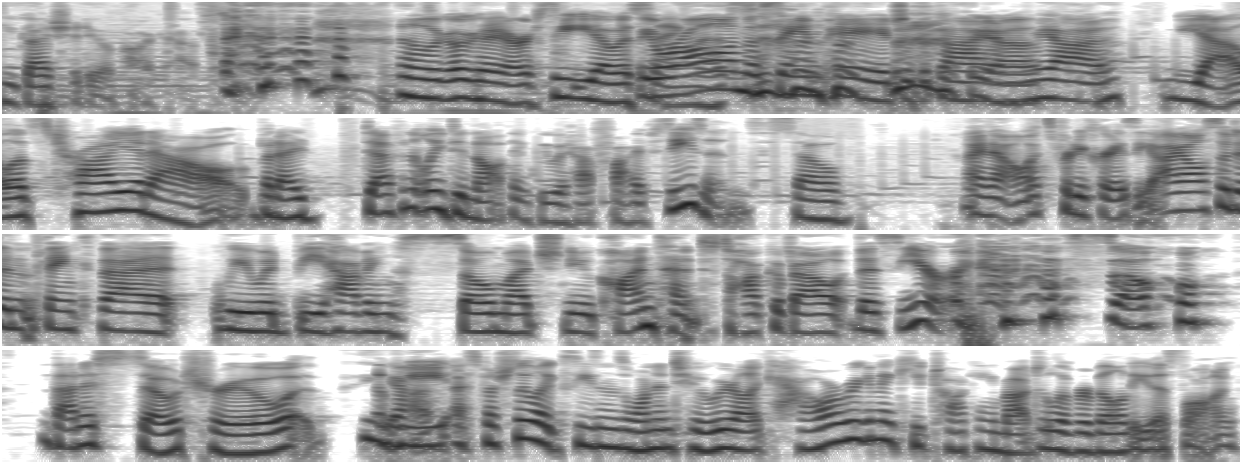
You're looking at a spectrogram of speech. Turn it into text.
you guys should do a podcast. and I was like, okay, our CEO is we were all this. on the same page at the time. Yeah. yeah. yeah, let's try it out. But I definitely did not think we would have five seasons. So I know, it's pretty crazy. I also didn't think that we would be having so much new content to talk about this year. so that is so true. Yeah. We, especially like seasons one and two, we were like, how are we going to keep talking about deliverability this long?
